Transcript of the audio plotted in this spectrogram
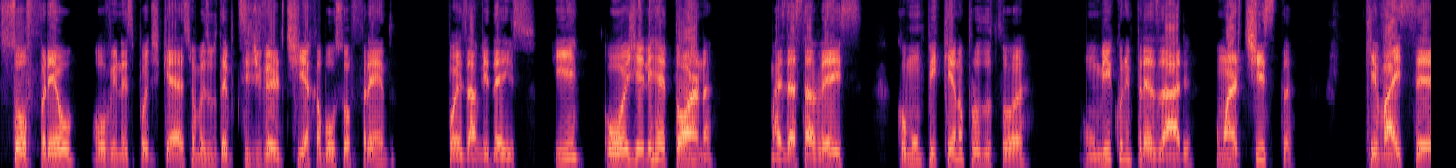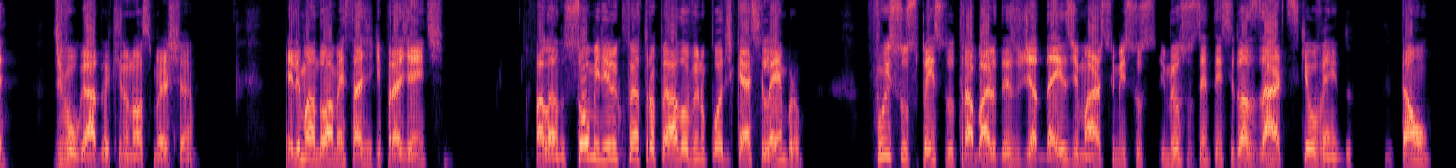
sofreu ouvindo esse podcast, ao mesmo tempo que se divertia, acabou sofrendo, pois a vida é isso. E hoje ele retorna, mas dessa vez como um pequeno produtor, um microempresário, um artista que vai ser divulgado aqui no nosso Merchan. Ele mandou uma mensagem aqui pra gente, falando: Sou o menino que foi atropelado ouvindo o podcast, lembram? Fui suspenso do trabalho desde o dia 10 de março e, e meu sustento tem sido as artes que eu vendo. Então,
